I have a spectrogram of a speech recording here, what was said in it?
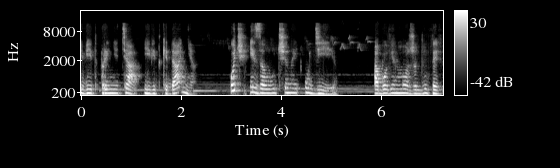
від прийняття і відкидання, хоч і залучений у дії, або він може бути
